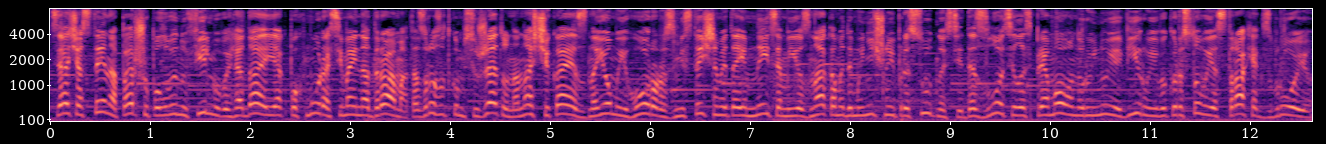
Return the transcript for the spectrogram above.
Ця частина першу половину фільму виглядає як похмура сімейна драма, та з розвитком сюжету на нас чекає знайомий горор з містичними таємницями і ознаками демонічної присутності, де зло цілеспрямовано руйнує віру і використовує страх як зброю.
